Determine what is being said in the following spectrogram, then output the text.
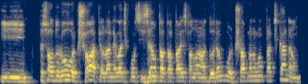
e o pessoal adorou o workshop, lá, negócio de concisão, tal, tal, tal. Eles falaram, adoramos o workshop, mas não vamos praticar, não.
